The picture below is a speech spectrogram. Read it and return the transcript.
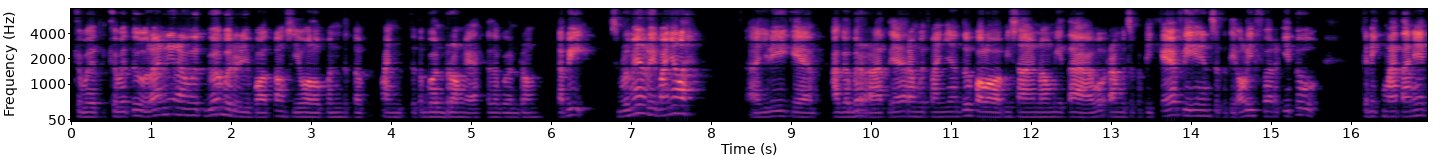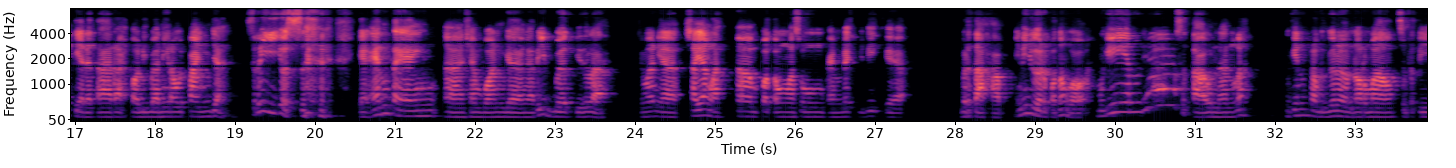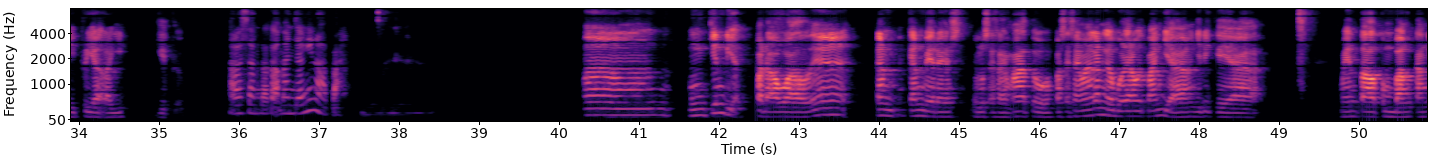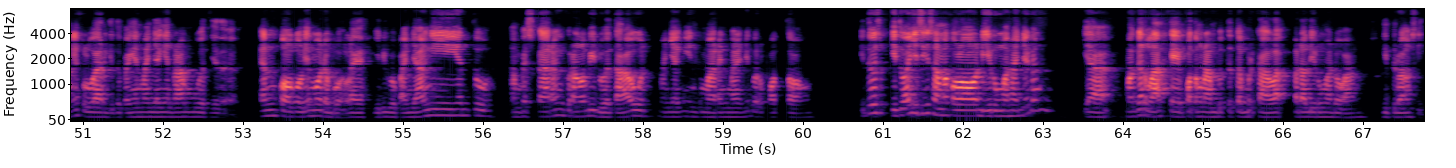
Kebet kebetulan nih rambut gue baru dipotong sih walaupun tetap tetap gondrong ya, tetap gondrong. Tapi sebelumnya lebih panjang lah. Nah, jadi kayak agak berat ya rambut panjang tuh kalau misalnya Naomi tahu rambut seperti Kevin, seperti Oliver itu kenikmatannya tiada tara kalau dibanding rambut panjang. Serius, yang enteng, uh, shampooan gak, nggak ribet gitulah. Cuman ya sayang lah um, potong langsung pendek jadi kayak bertahap. Ini juga udah potong kok. Mungkin ya setahunan lah. Mungkin rambut gue normal seperti pria lagi gitu. Alasan kakak manjangin apa? Em, mungkin dia pada awalnya kan kan beres lulus SMA tuh. Pas SMA kan nggak boleh rambut panjang, jadi kayak mental pembangkangnya keluar gitu, pengen manjangin rambut gitu. Kan kalau kuliah mah udah boleh, jadi gue panjangin tuh. Sampai sekarang kurang lebih dua tahun manjangin kemarin-kemarin ini baru potong itu itu aja sih sama kalau di rumah aja kan ya mager lah kayak potong rambut tetap berkala padahal di rumah doang gitu doang sih.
